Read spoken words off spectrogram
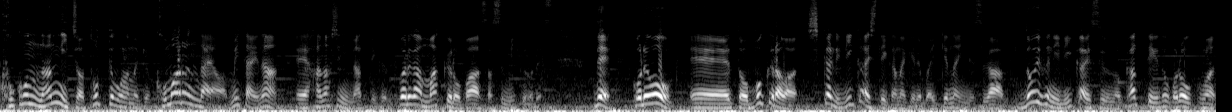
ここ何日は取ってもらわなきゃ困るんだよみたいな、えー、話になってくる。これがマクロ VS ミクロです。でこれを、えーと、僕らはしっかり理解していかなければいけないんですがどういうふうに理解するのかっていうところを、まあ、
